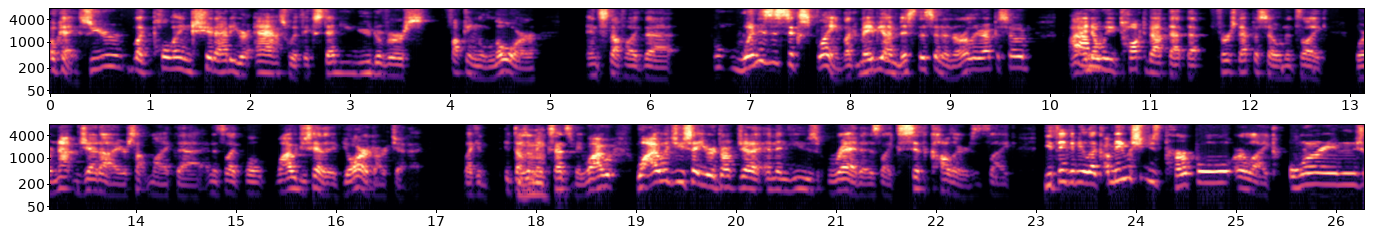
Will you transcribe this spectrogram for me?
okay, so you're like pulling shit out of your ass with extended universe fucking lore and stuff like that. When is this explained? Like maybe I missed this in an earlier episode. I I know Um, we talked about that that first episode, and it's like we're not Jedi or something like that. And it's like, well, why would you say that if you are a dark Jedi? Like it, it doesn't Mhm. make sense to me. Why why would you say you're a dark Jedi and then use red as like Sith colors? It's like you think it'd be like, oh, maybe we should use purple or like orange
